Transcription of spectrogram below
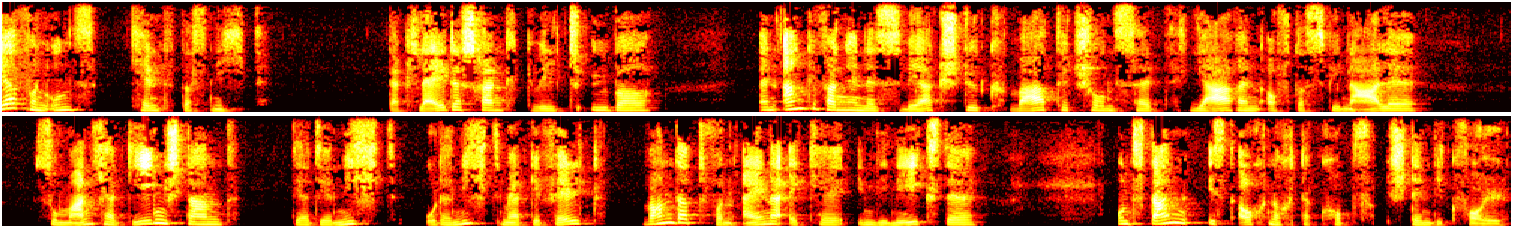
Wer von uns kennt das nicht? Der Kleiderschrank quillt über, ein angefangenes Werkstück wartet schon seit Jahren auf das Finale, so mancher Gegenstand, der dir nicht oder nicht mehr gefällt, wandert von einer Ecke in die nächste, Und dann ist auch noch der Kopf ständig voll.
